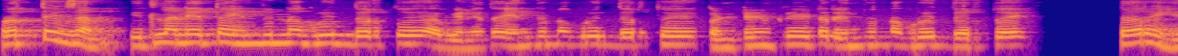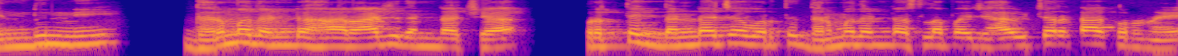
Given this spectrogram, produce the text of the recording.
प्रत्येक जण इथला नेता हिंदूंना गृहित धरतोय अभिनेता हिंदूंना गृहित धरतोय कंटेंट क्रिएटर हिंदूंना गृहीत धरतोय तर हिंदूंनी धर्मदंड हा राजदंडाच्या प्रत्येक दंडाच्या वरती धर्मदंड असला पाहिजे हा विचार का करू नये?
